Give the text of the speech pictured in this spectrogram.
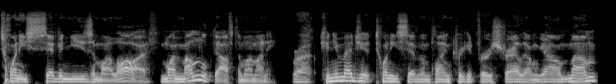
27 years of my life, my mum looked after my money. right. Can you imagine at 27 playing cricket for Australia? I'm going, Mum,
